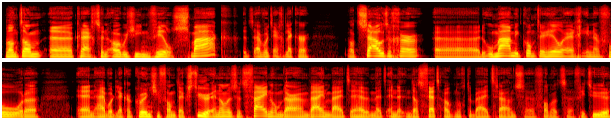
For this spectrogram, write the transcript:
want dan eh, krijgt zo'n aubergine veel smaak. Het, hij wordt echt lekker wat zoutiger. Eh, de umami komt er heel erg in naar voren. En hij wordt lekker crunchy van textuur. En dan is het fijn om daar een wijn bij te hebben. Met, en, dat vet ook nog erbij trouwens eh, van het frituren.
